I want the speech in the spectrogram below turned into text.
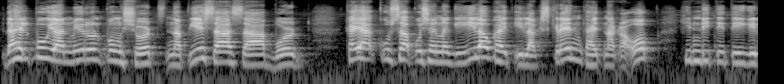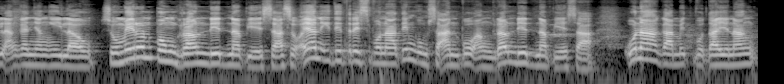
Dahil po yan, mayroon pong short na pyesa sa board. Kaya kusa po siyang nag-iilaw kahit ilock screen, kahit naka-off, hindi titigil ang kanyang ilaw. So, meron pong grounded na pyesa. So, ayan, ititrace po natin kung saan po ang grounded na pyesa. Una, gamit po tayo ng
